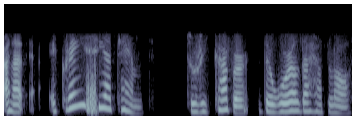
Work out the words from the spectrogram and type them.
an, a crazy attempt to recover the world I had lost,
